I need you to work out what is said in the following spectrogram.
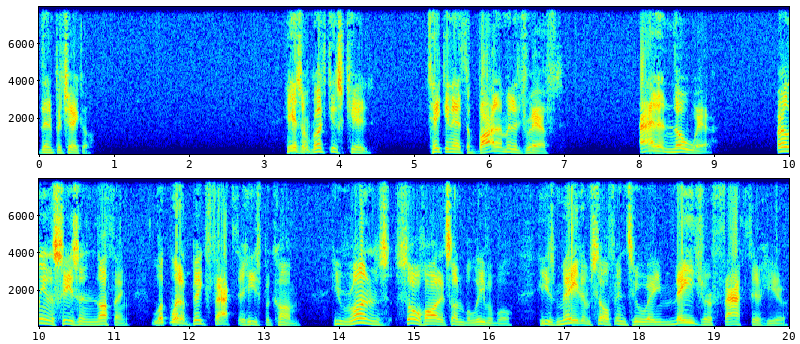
than Pacheco? Here's a Rutgers kid taken at the bottom of the draft out of nowhere. Early in the season, nothing. Look what a big factor he's become. He runs so hard, it's unbelievable. He's made himself into a major factor here.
